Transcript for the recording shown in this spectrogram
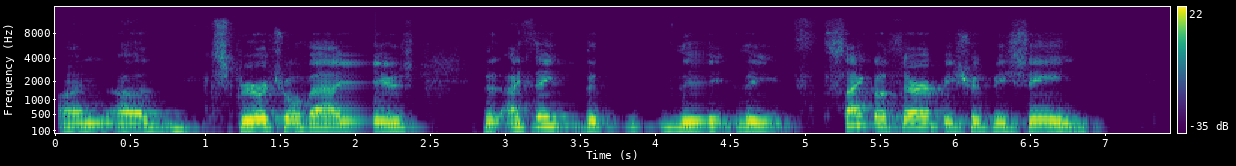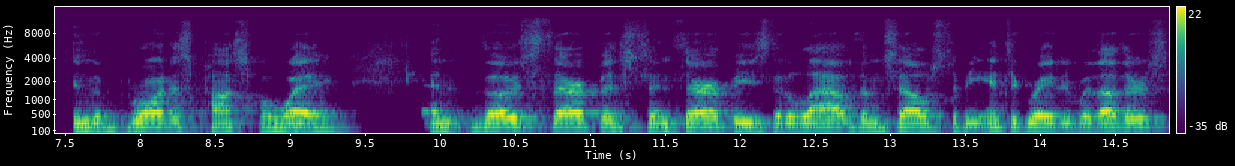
on uh, spiritual values that I think that the the psychotherapy should be seen in the broadest possible way. And those therapists and therapies that allow themselves to be integrated with others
